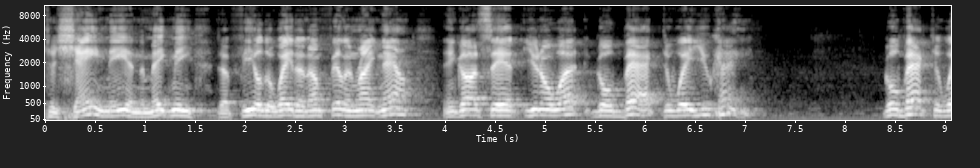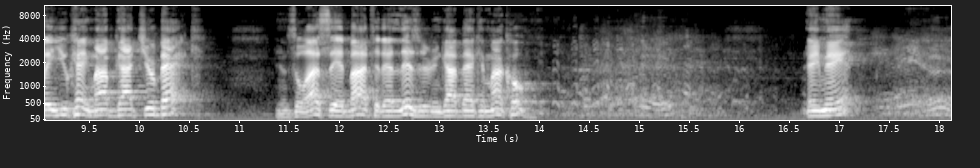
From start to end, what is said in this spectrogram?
to shame me and to make me to feel the way that I'm feeling right now. And God said, you know what? Go back the way you came. Go back the way you came. I've got your back. And so I said bye to that lizard and got back in my car. Amen. Amen.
